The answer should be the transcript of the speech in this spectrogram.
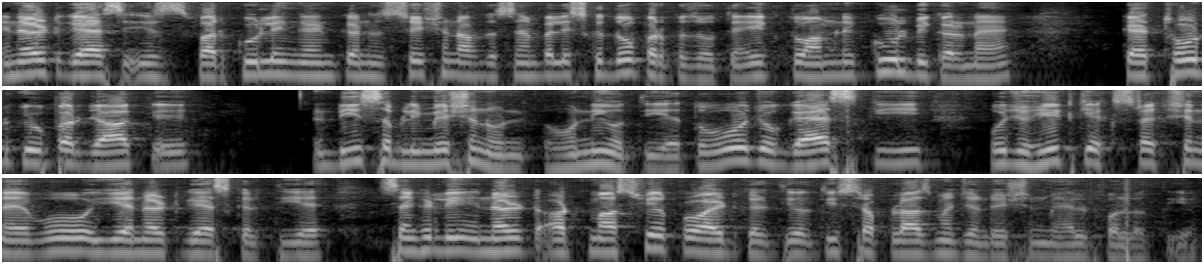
inert gas is for cooling and condensation of the sample. इसके दो पर्पज़ होते हैं। एक तो हमने कूल भी करना है, कैथोड के ऊपर जाके डीसब्लिमेशन होनी होती है। तो वो जो गैस की, वो जो हीट की एक्सट्रैक्शन है, वो ये इनर्ट गैस करती है। सेकेंडली, इनर्ट एटमॉस्फेयर प्रोवाइड करती है और तीसरा प्लाज्मा जनरेशन में हेल्पफुल होती है।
